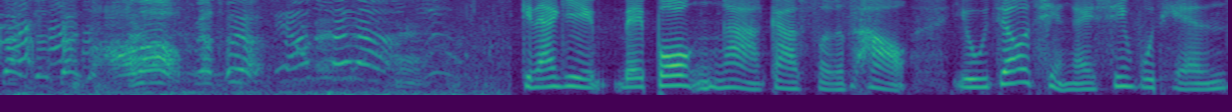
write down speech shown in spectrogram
站着站着，好了，不要退了。不要推了今仔日买包鱼啊，加蛇草，有交情的幸福田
